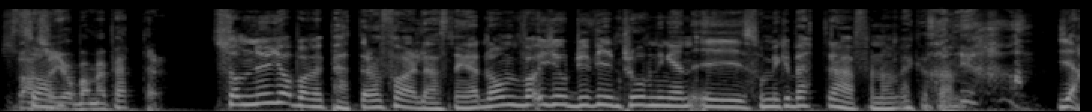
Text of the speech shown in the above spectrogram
Så alltså Som- jobbar med Petter. Som nu jobbar med Petter och föreläsningar. De var, gjorde ju vinprovningen i Så mycket bättre här för några veckor sedan. Ja.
